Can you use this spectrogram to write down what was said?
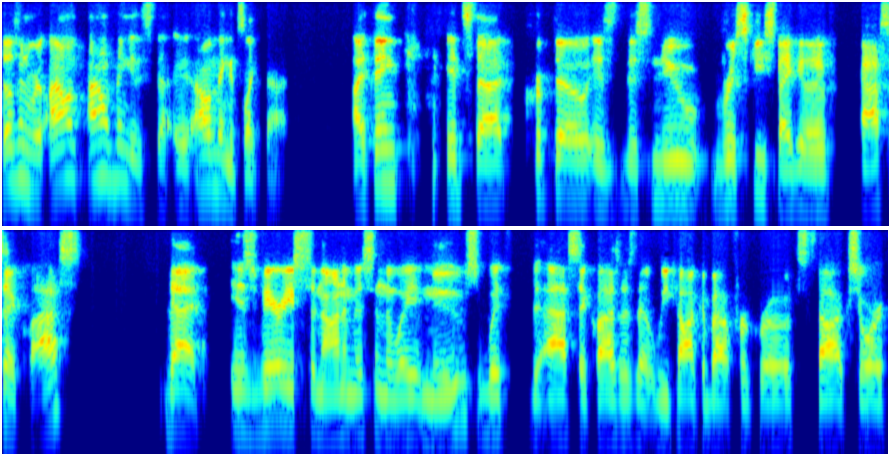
doesn't re- I don't I don't think it's that I don't think it's like that. I think it's that crypto is this new risky speculative asset class that is very synonymous in the way it moves with the asset classes that we talk about for growth stocks or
